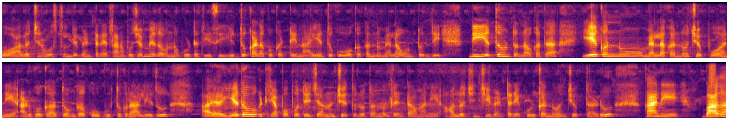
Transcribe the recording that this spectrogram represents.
ఓ ఆలోచన వస్తుంది. వెంటనే తన భుజం మీద ఉన్న గుడ్డ తీసి ఎద్దు కళ్ళకు కట్టి నా ఎద్దుకు ఒక కన్ను మెల్ల ఉంటుంది. నీ ఎద్దు ఉంటున్నావు కదా ఏ కన్ను మెల్ల కన్ను చెప్పు అని అడుగగా దొంగకు గుర్తుకు రాలేదు. ఏదో ఒకటి చెప్పపోతే జనం చేతిలో తన్నులు తింటామని ఆలోచించి వెంటనే కుడికన్ను అని చెప్తాడు. కానీ బాగా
